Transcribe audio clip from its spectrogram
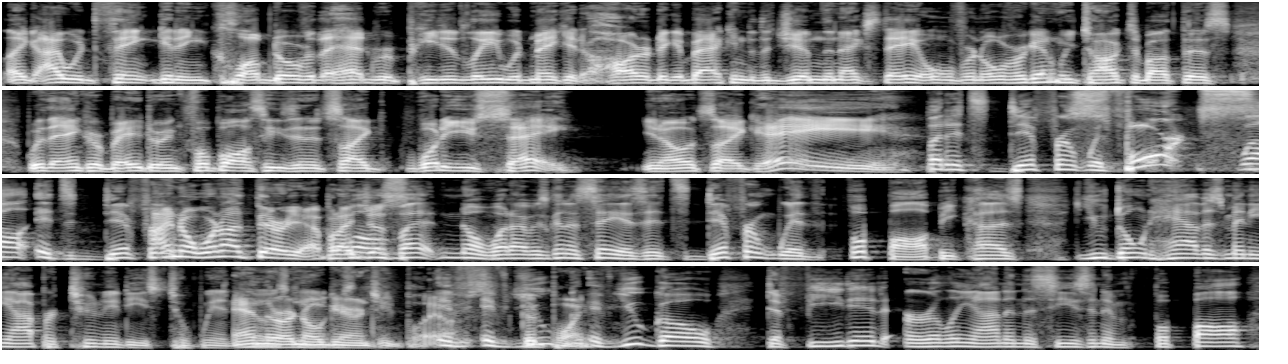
Like I would think getting clubbed over the head repeatedly would make it harder to get back into the gym the next day over and over again. We talked about this with Anchor Bay during football season. It's like, what do you say? You know, it's like, hey, But it's different with sports. Well, it's different. I know we're not there yet, but Well, I just but no, what I was going to say is it's different with football because you don't have as many opportunities to win, And there are no guaranteed playoffs. If, if Good you point. if you go defeated early on in the season in football,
